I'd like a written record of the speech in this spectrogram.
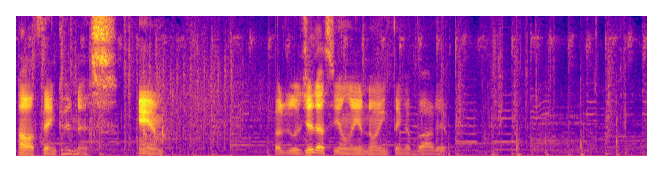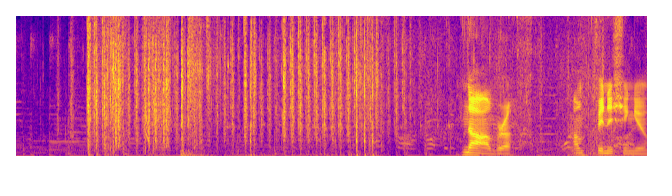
Oh, thank goodness. Damn. But legit, that's the only annoying thing about it. Nah, bro. I'm finishing you.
